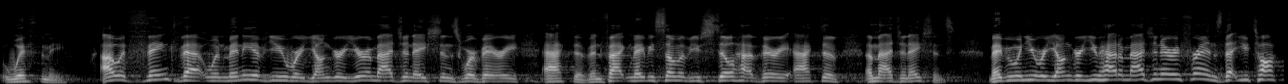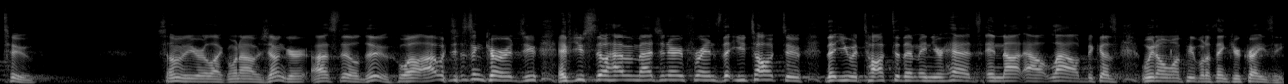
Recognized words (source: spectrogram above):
with me. I would think that when many of you were younger, your imaginations were very active. In fact, maybe some of you still have very active imaginations. Maybe when you were younger, you had imaginary friends that you talked to. Some of you are like, when I was younger, I still do. Well, I would just encourage you, if you still have imaginary friends that you talk to, that you would talk to them in your heads and not out loud because we don't want people to think you're crazy.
